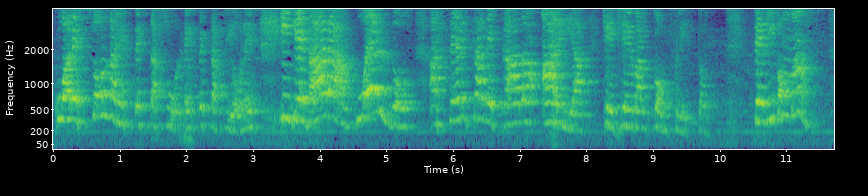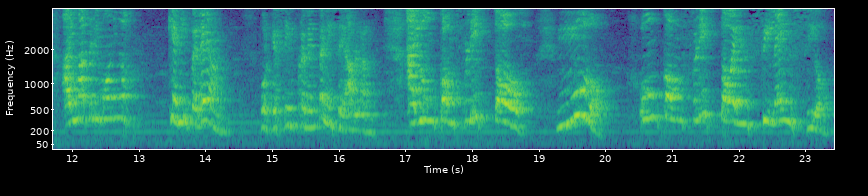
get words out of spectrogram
cuáles son las expectaciones y llegar a acuerdos acerca de cada lleva al conflicto. Te digo más, hay matrimonios que ni pelean porque simplemente ni se hablan. Hay un conflicto mudo, un conflicto en silencio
